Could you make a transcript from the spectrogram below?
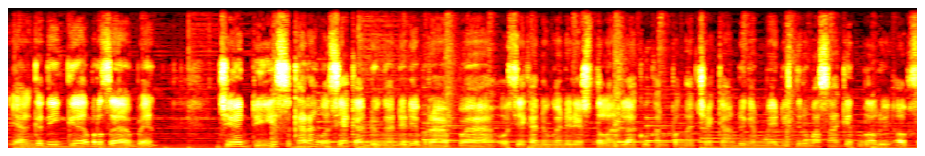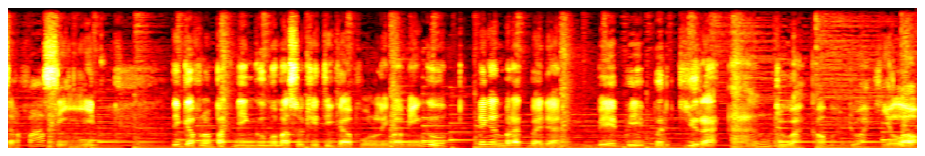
Yang ketiga, persahabat, jadi sekarang usia kandungan dede berapa? Usia kandungan dede setelah dilakukan pengecekan dengan medis di rumah sakit melalui observasi 34 minggu memasuki 35 minggu dengan berat badan baby perkiraan 2,2 kilo.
